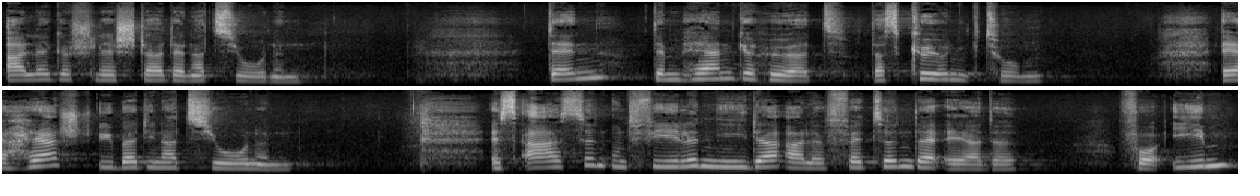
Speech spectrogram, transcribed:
alle Geschlechter der Nationen. Denn dem Herrn gehört das Königtum. Er herrscht über die Nationen. Es aßen und fielen nieder alle Fetten der Erde. Vor ihm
